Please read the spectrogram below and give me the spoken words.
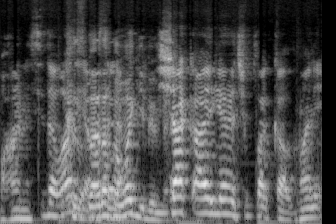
bahanesi de var ya. Kızlara hava gibi mi? Şak ay gene çıplak kaldım. Hani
